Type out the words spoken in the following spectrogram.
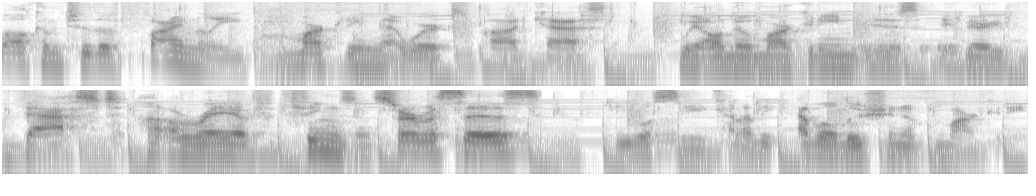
Welcome to the Finally Marketing That Works podcast. We all know marketing is a very vast array of things and services. You will see kind of the evolution of marketing.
